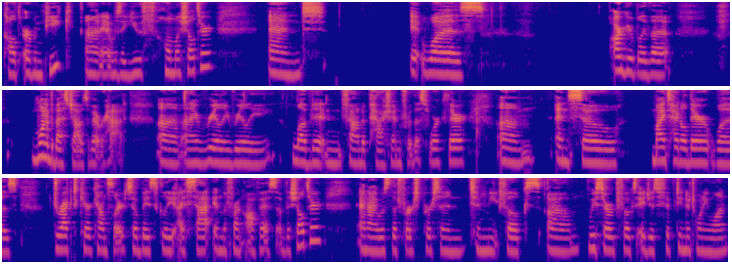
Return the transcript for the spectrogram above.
called Urban Peak, uh, and it was a youth homeless shelter, and it was arguably the one of the best jobs I've ever had, um, and I really really loved it and found a passion for this work there, um, and so my title there was direct care counselor. So basically, I sat in the front office of the shelter and I was the first person to meet folks. Um, we served folks ages 15 to 21.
